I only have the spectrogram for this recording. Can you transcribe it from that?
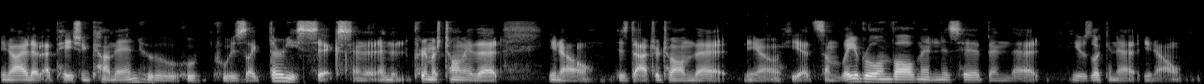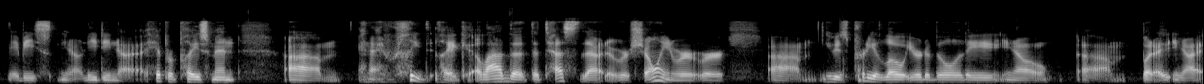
you know, I had a, a, patient come in who who who was like 36 and and pretty much told me that, you know, his doctor told him that you know he had some labral involvement in his hip and that he was looking at, you know, maybe you know needing a hip replacement. Um, and I really like a lot of the, the tests that were showing were, were um, he was pretty low irritability, you know, um, but I, you know, I,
